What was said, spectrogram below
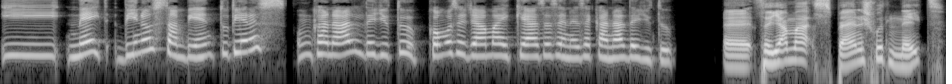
Y Nate, dinos también, tú tienes un canal de YouTube. ¿Cómo se llama y qué haces en ese canal de YouTube? Eh, se llama Spanish with Nate.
